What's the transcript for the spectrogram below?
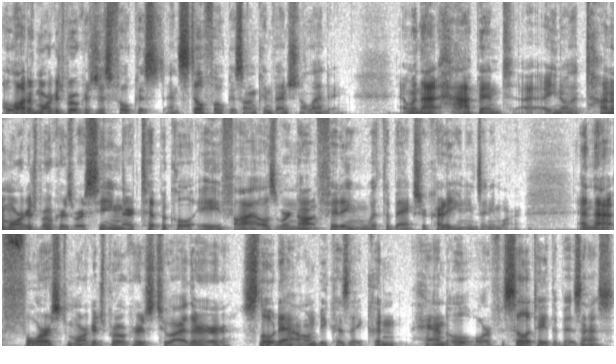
a lot of mortgage brokers just focused and still focus on conventional lending. And when that happened, uh, you know, a ton of mortgage brokers were seeing their typical A files were not fitting with the banks or credit unions anymore. And that forced mortgage brokers to either slow down because they couldn't handle or facilitate the business,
